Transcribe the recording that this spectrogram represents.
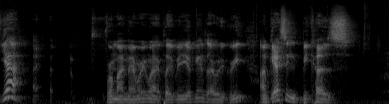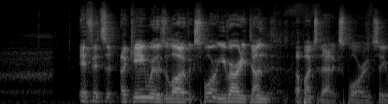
yeah, I, from my memory, when I play video games, I would agree. I'm guessing because if it's a, a game where there's a lot of exploring, you've already done a bunch of that exploring, so you're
